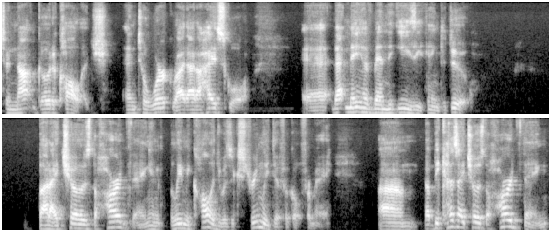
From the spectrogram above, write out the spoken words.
to not go to college and to work right out of high school, uh, that may have been the easy thing to do. But I chose the hard thing, and believe me, college was extremely difficult for me. Um, but because I chose the hard thing,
